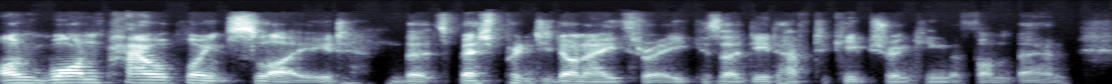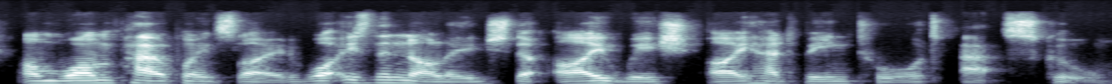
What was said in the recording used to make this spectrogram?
on one PowerPoint slide that's best printed on A3 because I did have to keep shrinking the font down. On one PowerPoint slide, what is the knowledge that I wish I had been taught at school?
